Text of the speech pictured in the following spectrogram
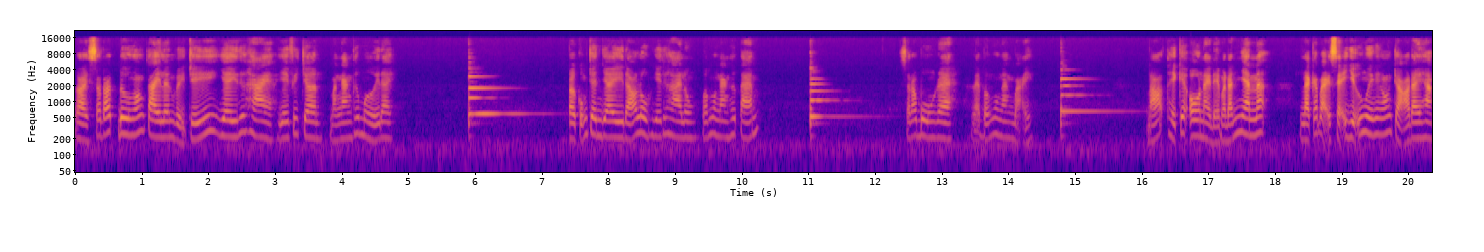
rồi, sau đó đưa ngón tay lên vị trí dây thứ hai, dây phía trên, mà ngăn thứ 10 ở đây. Rồi cũng trên dây đó luôn, dây thứ hai luôn, bấm vào ngăn thứ 8 sau đó buông ra, lại bấm vào ngăn 7 đó, thì cái ô này để mà đánh nhanh á, là các bạn sẽ giữ nguyên cái ngón trỏ ở đây ha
